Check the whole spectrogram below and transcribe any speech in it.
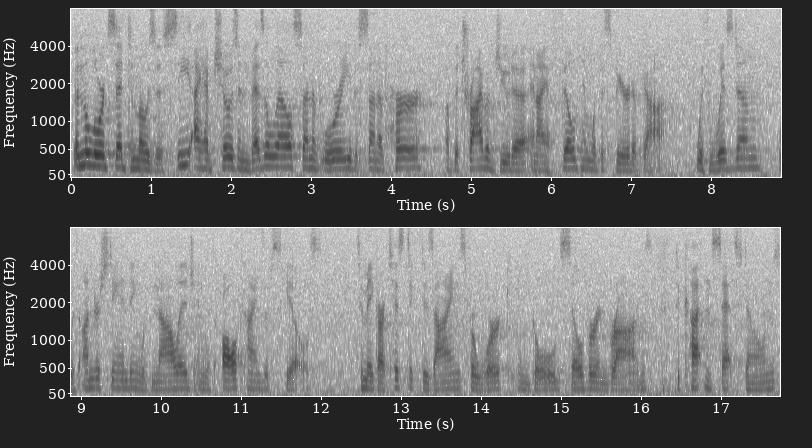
Then the Lord said to Moses, See, I have chosen Bezalel, son of Uri, the son of Hur, of the tribe of Judah, and I have filled him with the Spirit of God, with wisdom, with understanding, with knowledge, and with all kinds of skills to make artistic designs for work in gold, silver, and bronze, to cut and set stones,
